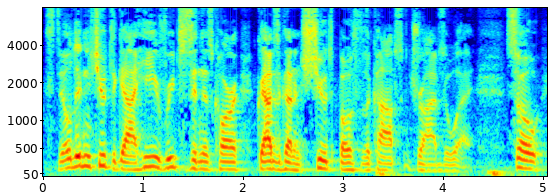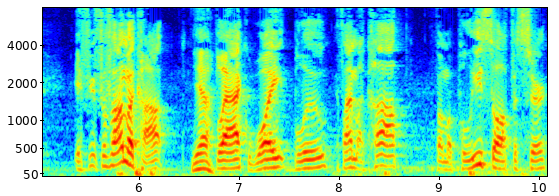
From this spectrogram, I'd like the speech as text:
Still didn't shoot the guy. He reaches in his car, grabs a gun, and shoots both of the cops. Drives away. So if if I'm a cop, Yeah. black, white, blue. If I'm a cop, if I'm a police officer,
